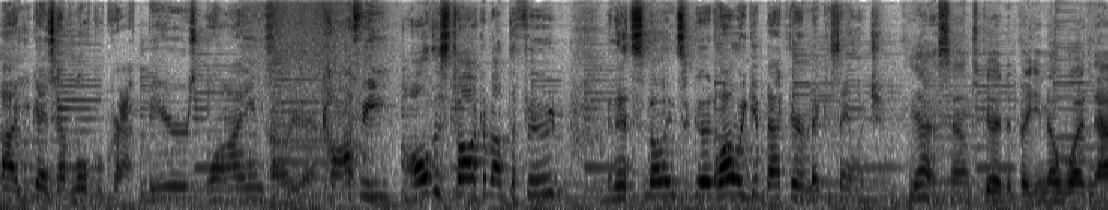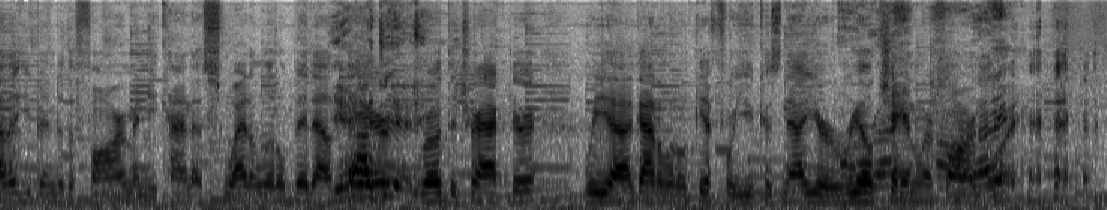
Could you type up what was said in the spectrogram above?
Uh, you guys have local craft beers, wines, Oh, yeah. coffee, all this talk about the food, and it's smelling so good. Why don't we get back there and make a sandwich? Yeah, sounds good. But you know what? Now that you've been to the farm and you kind of sweat a little bit out Yeah, I there, rode the tractor, we uh, got a little gift for you because now you're a All real right, Chandler farm right. boy.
